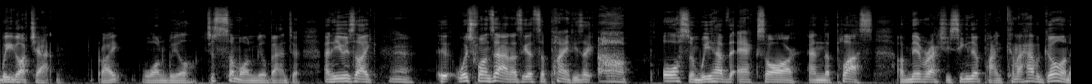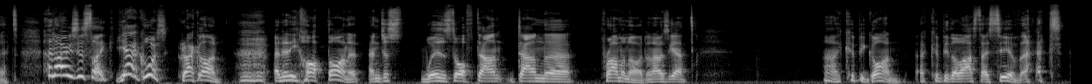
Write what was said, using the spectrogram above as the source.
we got chatting, right? One wheel, just some one wheel banter. And he was like, Yeah. "Uh, "Which one's that?" And I was like, "It's a pint." He's like, "Oh." Awesome! We have the XR and the Plus. I've never actually seen the pint. Can I have a go on it? And I was just like, "Yeah, of course, crack on." And then he hopped on it and just whizzed off down down the promenade. And I was like, "Oh, it could be gone. That could be the last I see of that."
